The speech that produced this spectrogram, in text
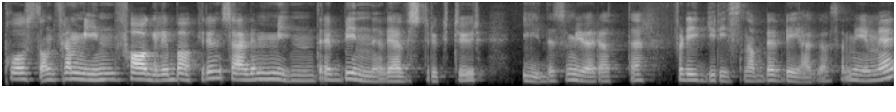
påstand fra min faglige bakgrunn, så er det mindre bindevevstruktur i det som gjør at Fordi grisen har bevega seg mye mer.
